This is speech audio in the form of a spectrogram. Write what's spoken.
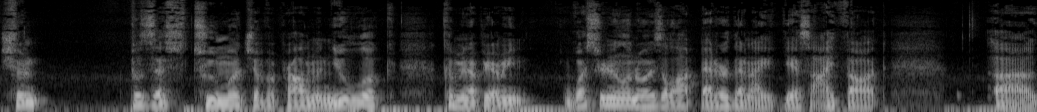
shouldn't possess too much of a problem. And you look coming up here. I mean, Western Illinois is a lot better than I guess I thought uh,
